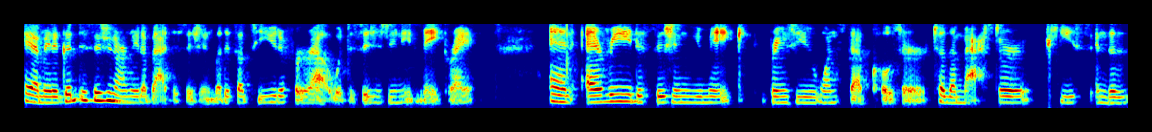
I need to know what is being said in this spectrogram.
hey, I made a good decision or I made a bad decision, but it's up to you to figure out what decisions you need to make, right? And every decision you make brings you one step closer to the masterpiece and the,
